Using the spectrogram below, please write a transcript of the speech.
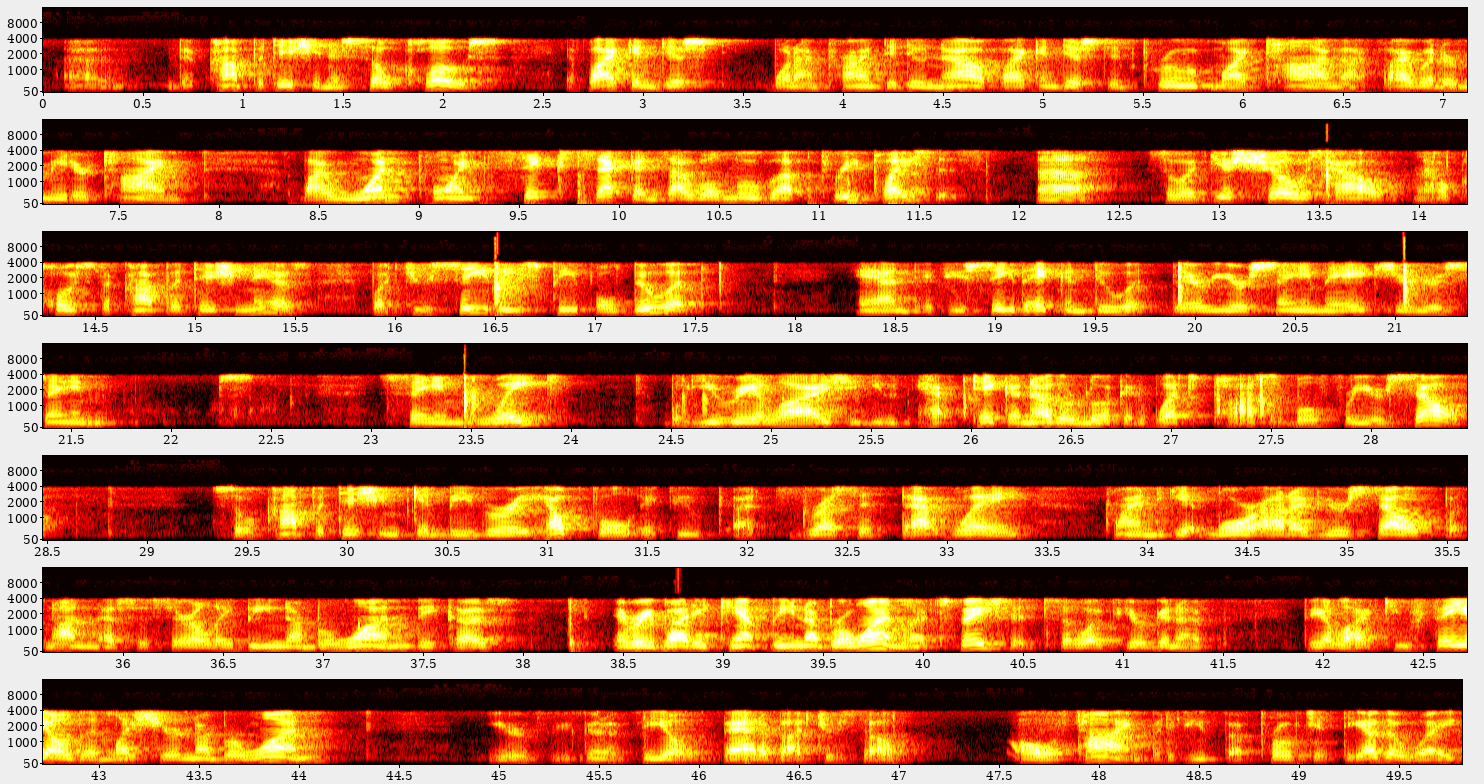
uh, the competition is so close. If I can just what I'm trying to do now, if I can just improve my time, my 500 meter time, by 1.6 seconds, I will move up three places. Uh, So it just shows how how close the competition is. But you see these people do it, and if you see they can do it, they're your same age, you're your same same weight. Well, you realize that you have to take another look at what's possible for yourself. So competition can be very helpful if you address it that way, trying to get more out of yourself, but not necessarily be number one because everybody can't be number one. Let's face it. So if you're going to feel like you failed unless you're number one, you're you're going to feel bad about yourself all the time. But if you approach it the other way,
